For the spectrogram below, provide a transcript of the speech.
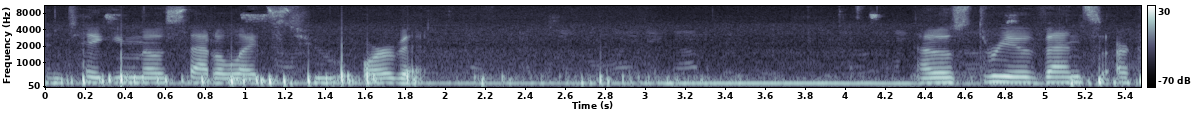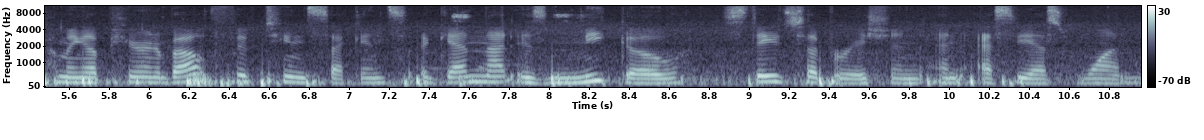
and taking those satellites to orbit. Now those three events are coming up here in about 15 seconds. Again, that is MECO, stage separation, and SES-1.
